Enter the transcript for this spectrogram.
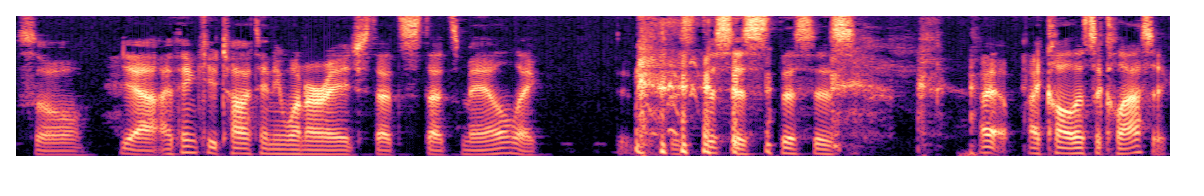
So yeah, I think you talk to anyone our age that's that's male, like this, this is this is I I call this a classic.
